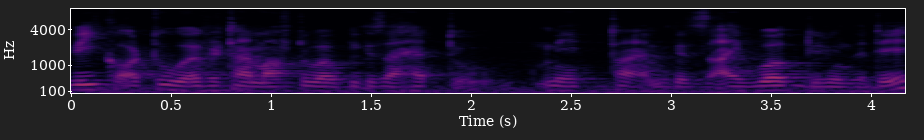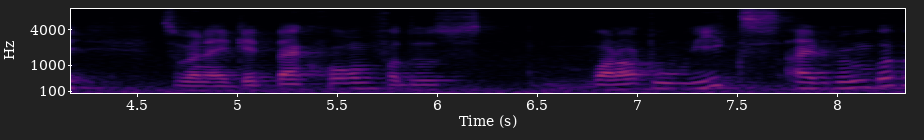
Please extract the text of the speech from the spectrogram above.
week or two every time after work because I had to make time because I work during the day. So when I get back home for those one or two weeks I remember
